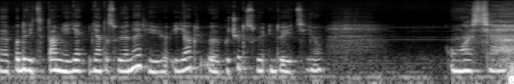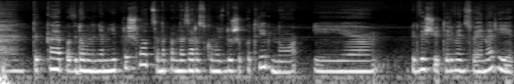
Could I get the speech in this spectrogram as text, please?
Е, Подивіться, там є як підняти свою енергію і як е, почути свою інтуїцію. Ось таке повідомлення мені прийшло. Це, напевно, зараз комусь дуже потрібно. І підвищуйте рівень своєї енергії.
